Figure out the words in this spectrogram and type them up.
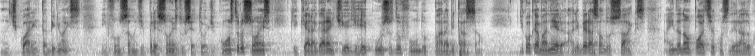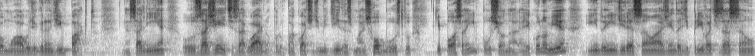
ante 40 bilhões, em função de pressões do setor de construções, que quer a garantia de recursos do fundo para habitação. De qualquer maneira, a liberação dos saques ainda não pode ser considerado como algo de grande impacto. Nessa linha, os agentes aguardam por um pacote de medidas mais robusto que possa impulsionar a economia, indo em direção à agenda de privatização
